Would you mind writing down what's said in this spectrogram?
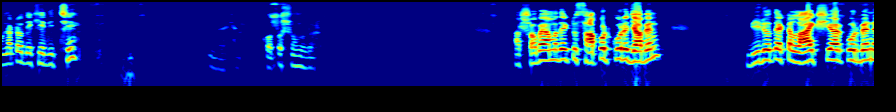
ওনাটাও দেখিয়ে দিচ্ছি। দেখেন কত সুন্দর। আর সবাই আমাদের একটু সাপোর্ট করে যাবেন। ভিডিওতে একটা লাইক শেয়ার করবেন।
